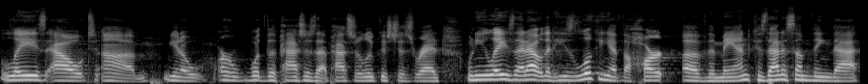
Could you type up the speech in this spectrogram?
lays out, um, you know, or what the passage that Pastor Lucas just read, when he lays that out, that he's looking at the heart of the man, because that is something that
